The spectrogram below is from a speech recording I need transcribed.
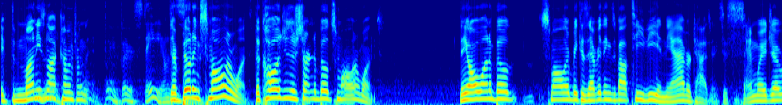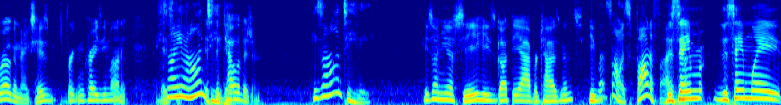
if the money's not coming from? Building bigger stadiums. They're building smaller ones. The colleges are starting to build smaller ones. They all want to build smaller because everything's about TV and the advertisements. It's the same way Joe Rogan makes his freaking crazy money. He's It's not the- even on TV. it's the television. He's not on TV. He's on UFC. He's got the advertisements. He That's not with Spotify. the same the same way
